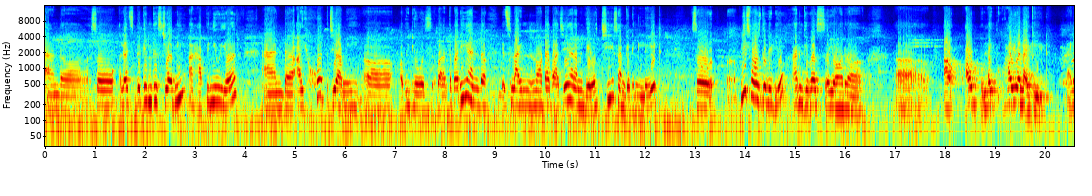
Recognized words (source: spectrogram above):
And uh, so let's begin this journey a happy new year and uh, i hope যে আমি ভিডিওস বানাতে পারি অ্যান্ড ইটস নাইন নটা বাজে আর আমি বেরোচ্ছি so I am getting late so please watch the video and give us your out like how you are liking it thank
